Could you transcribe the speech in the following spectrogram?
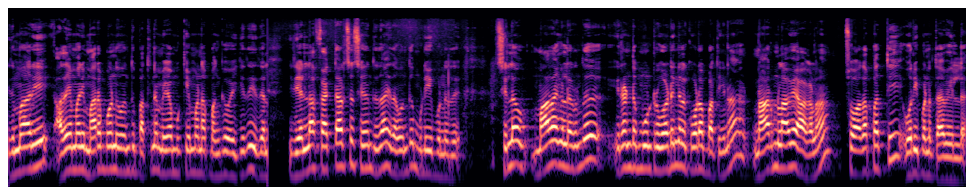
இது மாதிரி அதே மாதிரி மரபணு வந்து பார்த்திங்கன்னா மிக முக்கியமான பங்கு வகிக்குது. இதில் இது எல்லா ஃபேக்டர்ஸும் சேர்ந்து தான் இதை வந்து முடிவு பண்ணுது. சில மாதங்கள்ல இருந்து இரண்டு மூன்று வருடங்கள் கூட பார்த்திங்கன்னா நார்மலாகவே ஆகலாம். ஸோ அதை பற்றி ஒரி பண்ண தேவையில்லை.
